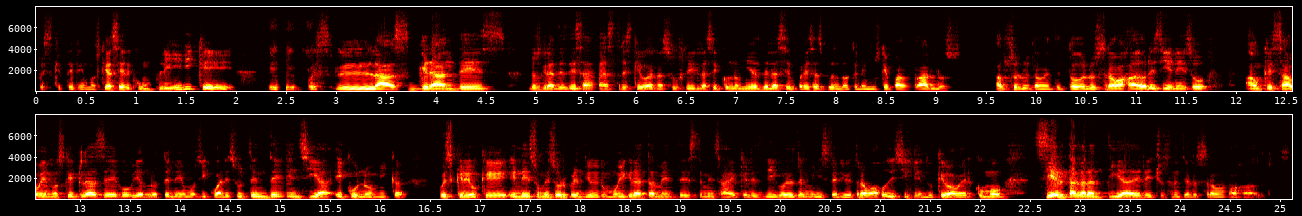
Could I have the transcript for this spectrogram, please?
pues, que tenemos que hacer cumplir y que eh, pues las grandes, los grandes desastres que van a sufrir las economías de las empresas, pues no tenemos que pagarlos absolutamente todos los trabajadores y en eso, aunque sabemos qué clase de gobierno tenemos y cuál es su tendencia económica, pues creo que en eso me sorprendió muy gratamente este mensaje que les digo desde el Ministerio de Trabajo diciendo que va a haber como cierta garantía de derechos frente a los trabajadores.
